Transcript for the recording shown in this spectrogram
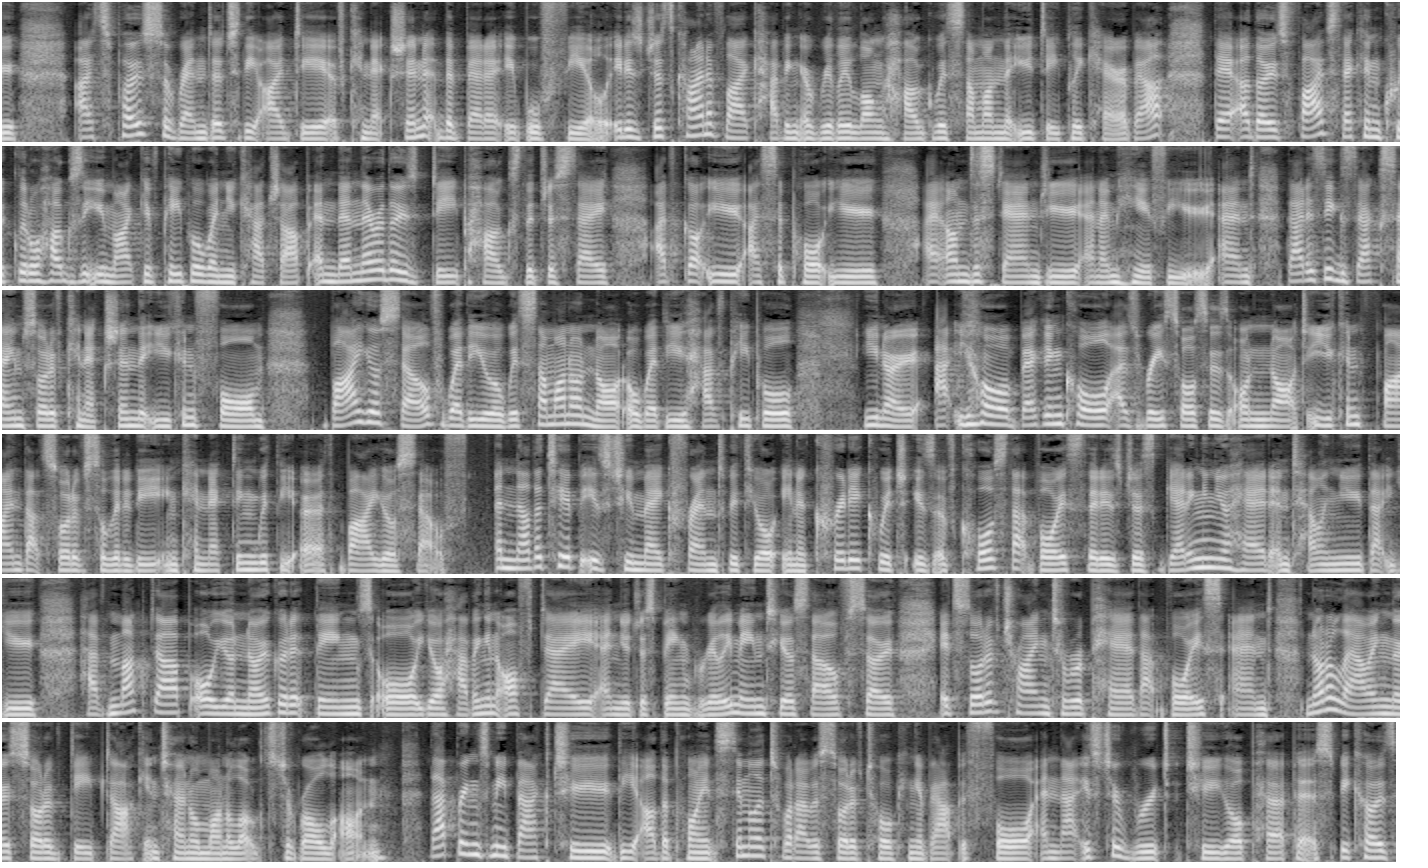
I suppose, surrender to the idea of connection, the better it will feel. It is just kind of like having a really long hug with someone that you deeply care about. There are those five second quick little hugs that you might give people when you catch up. And then there are those deep hugs that just say, I've got you, I support you, I understand you, and I'm here for you. And that is the exact same sort of connection that you can form by yourself, whether you are with someone or not, or whether you have people you know, at your beck and call as resources or not, you can find that sort of solidity in connecting with the earth by yourself. Another tip is to make friends with your inner critic, which is, of course, that voice that is just getting in your head and telling you that you have mucked up or you're no good at things or you're having an off day and you're just being really mean to yourself. So it's sort of trying to repair that voice and not allowing those sort of deep, dark internal monologues to roll on. That brings me back to the other point, similar to what I was sort of talking about before, and that is to root to your purpose because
